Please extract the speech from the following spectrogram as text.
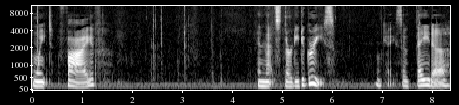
0.5, and that's 30 degrees. Okay, so theta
